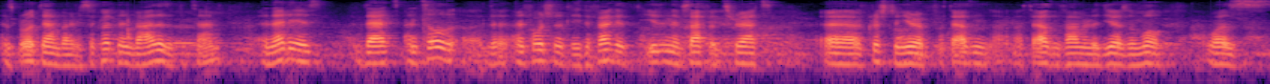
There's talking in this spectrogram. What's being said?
It's brought down by Risakot and by others at the time, and that is that until, the, unfortunately, the fact that Yidden have suffered throughout uh, Christian Europe for 1,500 years or more was,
